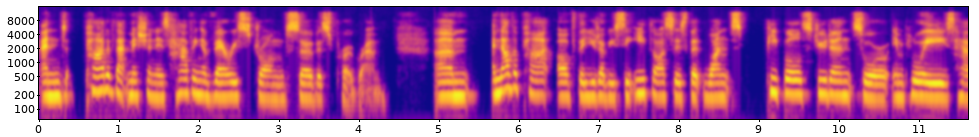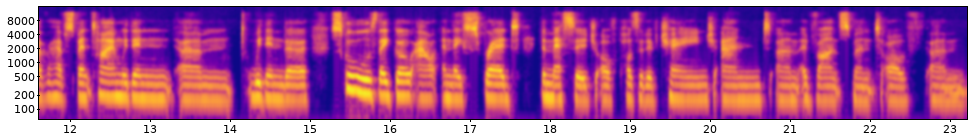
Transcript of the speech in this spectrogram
And part of that mission is having a very strong service program. Um, another part of the UWC ethos is that once people, students, or employees have have spent time within um, within the schools, they go out and they spread the message of positive change and um, advancement of um,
